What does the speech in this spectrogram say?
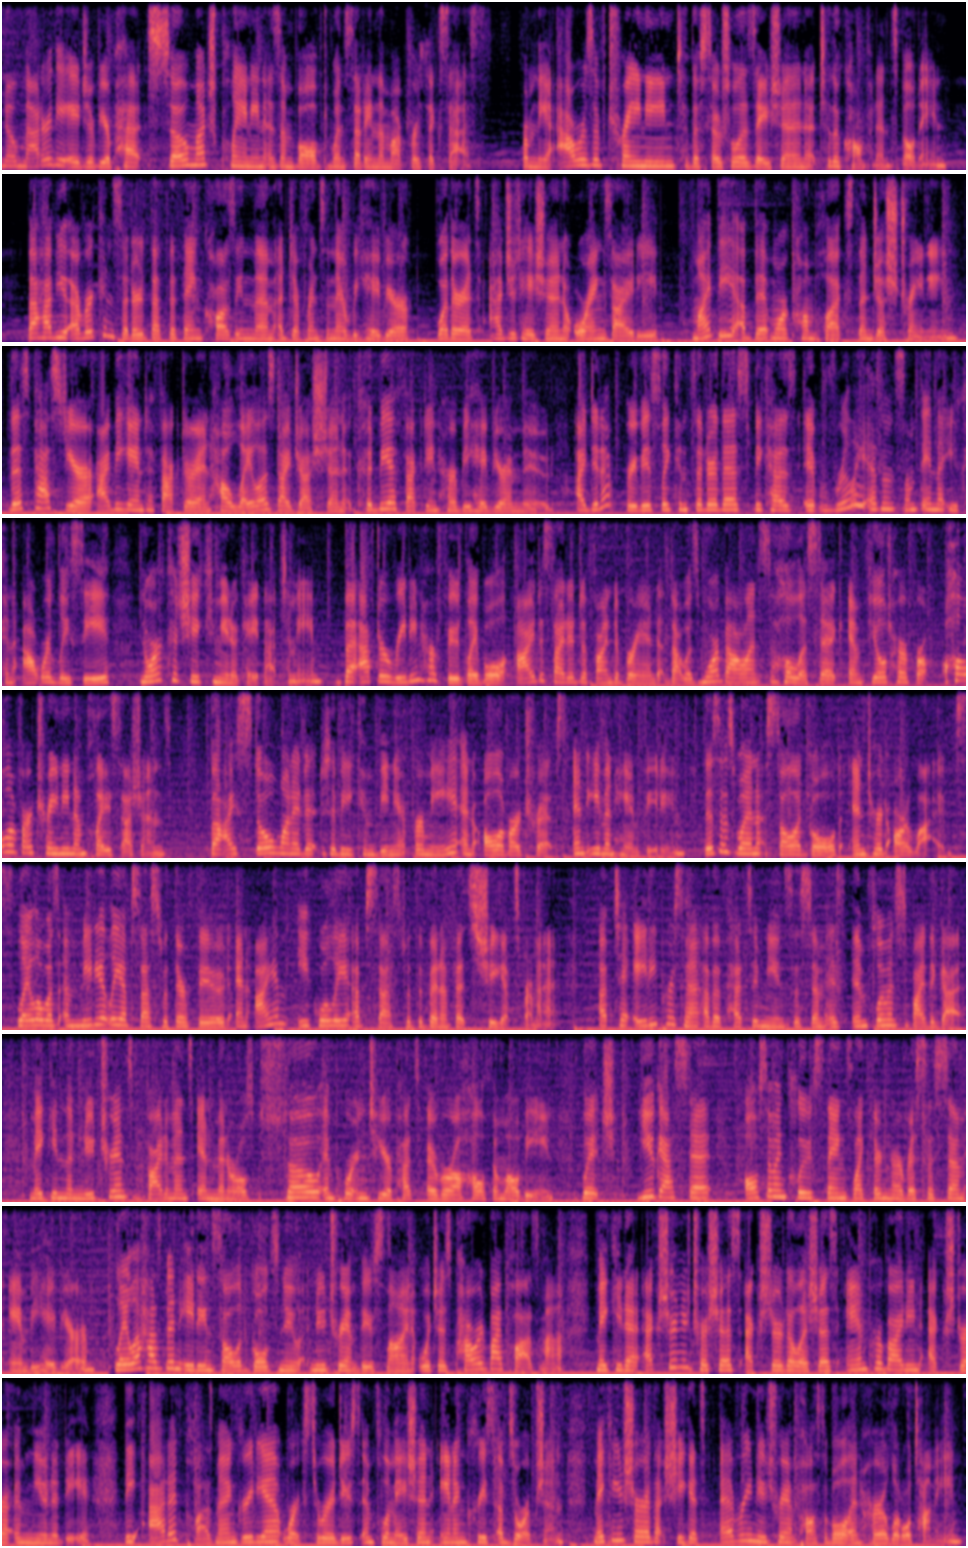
No matter the age of your pet, so much planning is involved when setting them up for success. From the hours of training to the socialization to the confidence building. But have you ever considered that the thing causing them a difference in their behavior, whether it's agitation or anxiety, might be a bit more complex than just training. This past year, I began to factor in how Layla's digestion could be affecting her behavior and mood. I didn't previously consider this because it really isn't something that you can outwardly see, nor could she communicate that to me. But after reading her food label, I decided to find a brand that was more balanced, holistic, and fueled her for all of our training and play sessions but I still wanted it to be convenient for me and all of our trips, and even hand feeding. This is when Solid Gold entered our lives. Layla was immediately obsessed with their food, and I am equally obsessed with the benefits she gets from it. Up to 80% of a pet's immune system is influenced by the gut, making the nutrients, vitamins, and minerals so important to your pet's overall health and well being, which, you guessed it, also includes things like their nervous system and behavior. Layla has been eating Solid Gold's new Nutrient Boost line, which is powered by plasma, making it extra nutritious, extra delicious, and providing extra immunity. The added plasma ingredient works to reduce inflammation and increase absorption, making sure that she gets every nutrient possible in her little tummy.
